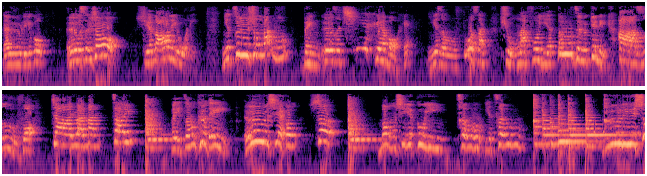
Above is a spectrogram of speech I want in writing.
告那个二师兄，学哪里我来？你走凶满路，本二是欺害冒害。一如佛山，熊那佛爷都走给你，二是无法家园们在被周口的二仙公是梦溪故意抽一抽，二里兄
